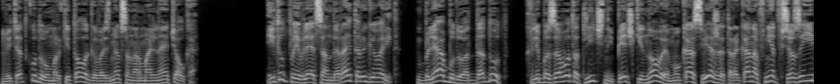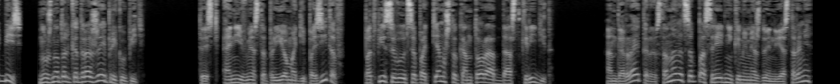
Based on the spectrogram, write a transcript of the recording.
Ведь откуда у маркетолога возьмется нормальная телка? И тут появляется андеррайтер и говорит, бля, буду, отдадут. Хлебозавод отличный, печки новые, мука свежая, тараканов нет, все заебись, нужно только дрожжей прикупить. То есть они вместо приема депозитов подписываются под тем, что контора отдаст кредит. Андеррайтеры становятся посредниками между инвесторами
